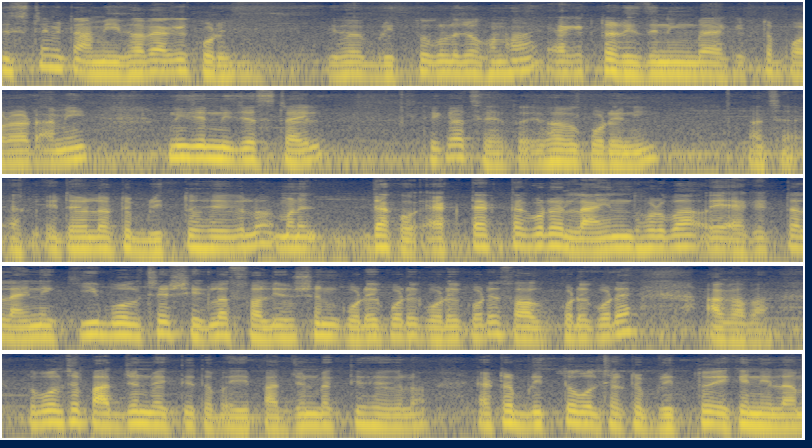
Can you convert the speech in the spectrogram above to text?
সিস্টেম এটা আমি এইভাবে আগে করি এভাবে বৃত্তগুলো যখন হয়, এক একটা রিজনিং বা এক একটা পড়ার আমি নিজের নিজের স্টাইল ঠিক আছে? তো এভাবে করে নিই আচ্ছা এটা হলো একটা বৃত্ত হয়ে গেলো। মানে দেখো, একটা একটা করে লাইন ধরবা, ওই এক একটা লাইনে কি বলছে সেগুলো সলিউশন করে করে করে করে সলভ করে করে আগাবা। তো বলছে পাঁচজন ব্যক্তি, তো এই পাঁচজন ব্যক্তি হয়ে গেলো। একটা বৃত্ত বলছে, একটা বৃত্ত এঁকে নিলাম।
